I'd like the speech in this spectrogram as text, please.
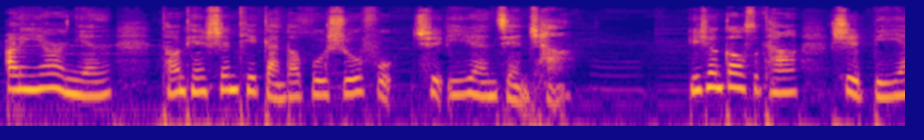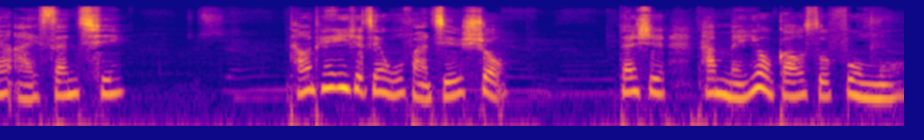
二零一二年，唐田身体感到不舒服，去医院检查，医生告诉他是鼻咽癌三期。唐田一时间无法接受。但是他没有告诉父母，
